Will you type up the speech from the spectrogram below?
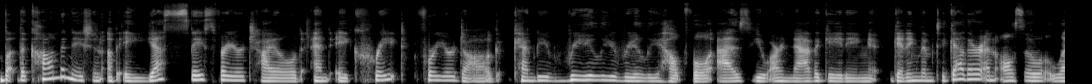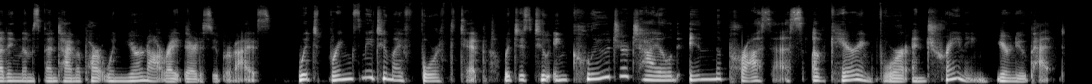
But the combination of a yes space for your child and a crate for your dog can be really, really helpful as you are navigating getting them together and also letting them spend time apart when you're not right there to supervise. Which brings me to my fourth tip, which is to include your child in the process of caring for and training your new pet.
